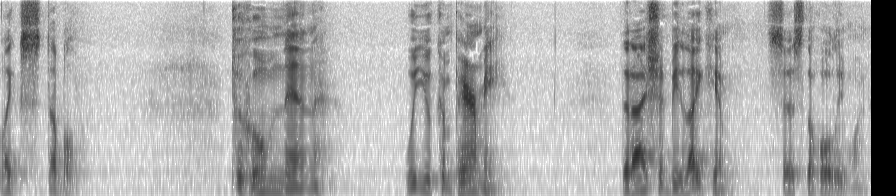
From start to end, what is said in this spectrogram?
like stubble. To whom then will you compare me, that I should be like him, says the Holy One?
